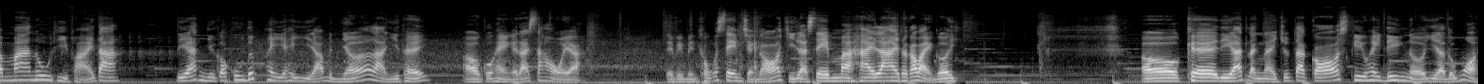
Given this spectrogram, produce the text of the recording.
uh, Manu thì phải ta. Diaz như có cú đúp hay hay gì đó mình nhớ là như thế. Ờ con hàng ở đá xã hội à. Tại vì mình không có xem trận đó Chỉ là xem à, highlight thôi các bạn ơi. Ok Diaz lần này chúng ta có skill hay điên nữa gì là đúng rồi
